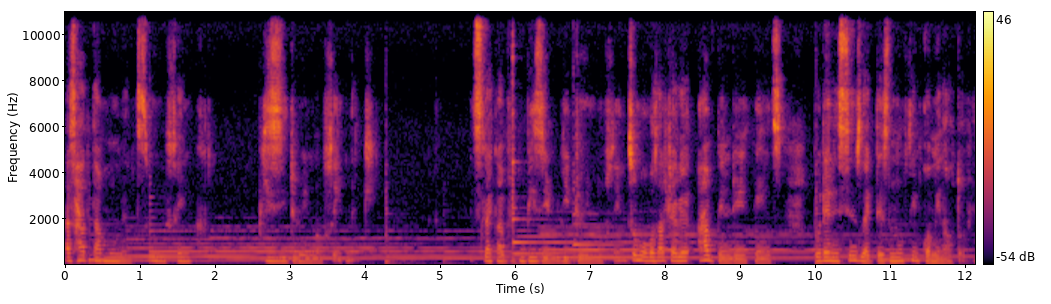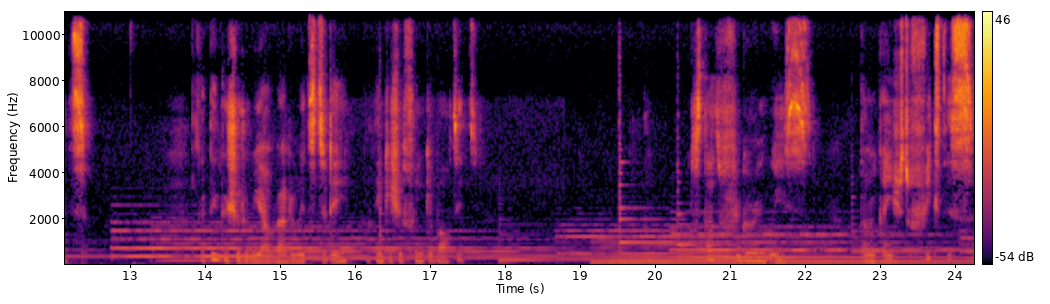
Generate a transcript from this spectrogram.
has had that moment when we think busy doing nothing. Like it's like I've been busy really doing nothing. Some of us actually have been doing things, but then it seems like there's nothing coming out of it. I think you should reevaluate today. I think you should think about it. Start figuring ways that we can use to fix this.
